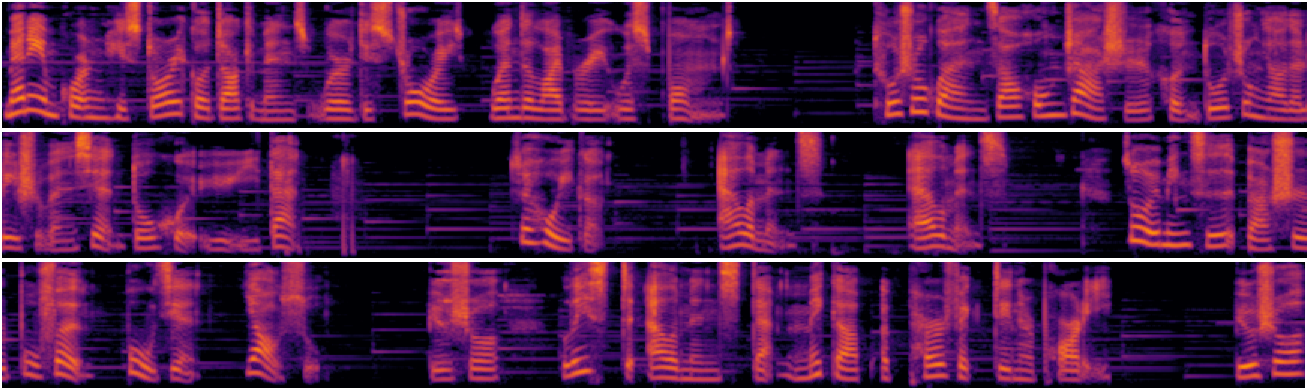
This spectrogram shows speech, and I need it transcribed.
Many important historical documents were destroyed when the library was bombed. 图书馆遭轰炸时，很多重要的历史文献都毁于一旦。最后一个，elements，elements，作为名词，表示部分、部件、要素。比如说 ，list the elements that make up a perfect dinner party。比如说，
